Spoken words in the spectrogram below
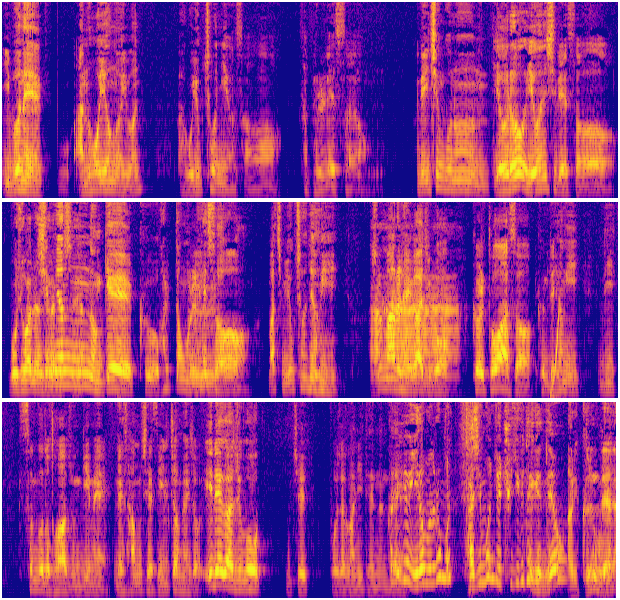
이번에 안호영 의원하고 육촌이어서 사표를 냈어요. 근데 이 친구는 여러 의원실에서 모셔가려는 10년 사람이었어요? 넘게 그 활동을 해서 마침 육촌 형이 출마를 해가지고 그걸 도와서 근데 형이 네 선거도 도와준 김에 내 사무실에서 일 좀 해줘 이래가지고 이제 보좌관이 됐는데 그래, 이제 이런 분들은 뭐 다시 뭐 이제 취직이 되겠네요. 아니 그런데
